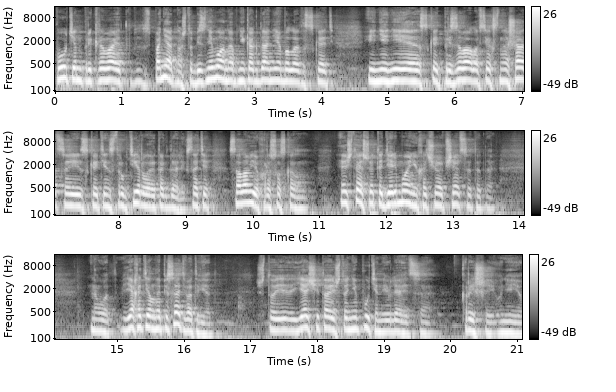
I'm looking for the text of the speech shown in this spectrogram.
Путин прикрывает... Понятно, что без него она бы никогда не была, так сказать, и не, не сказать, призывала всех сношаться, и, сказать, инструктировала и так далее. Кстати, Соловьев хорошо сказал. Я считаю, что это дерьмо, я не хочу общаться и так далее. Ну вот. Я хотел написать в ответ, что я считаю, что не Путин является крышей у нее,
